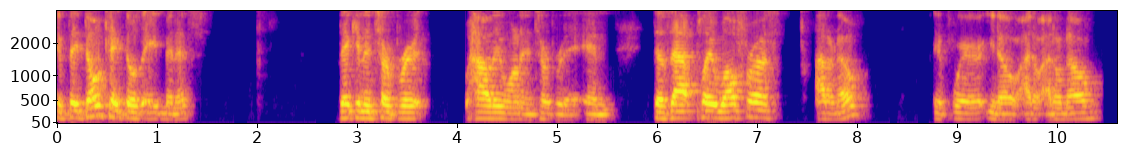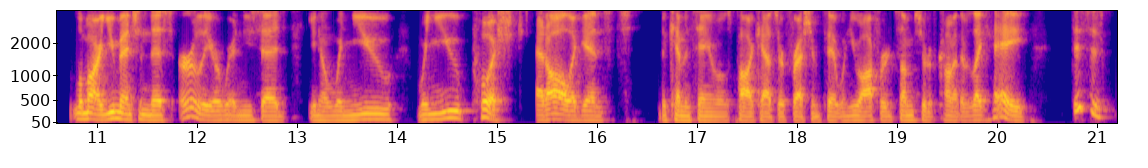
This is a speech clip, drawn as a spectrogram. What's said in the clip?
if they don't take those eight minutes, they can interpret how they want to interpret it. And does that play well for us? I don't know. If we're, you know, I don't, I don't know. Lamarr, you mentioned this earlier when you said, you know, when you when you pushed at all against the Kevin Samuels podcast or Fresh and Fit, when you offered some sort of comment that was like, hey, this is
